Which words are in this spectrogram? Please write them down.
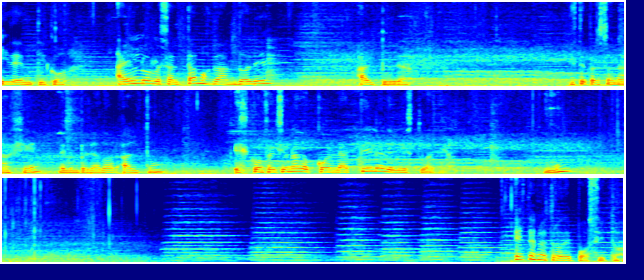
idéntico. A él lo resaltamos dándole altura. Este personaje, el emperador Altum, es confeccionado con la tela del vestuario. ¿Mm? Este es nuestro depósito.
